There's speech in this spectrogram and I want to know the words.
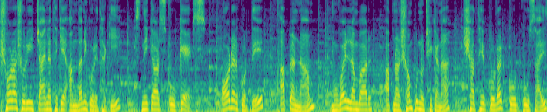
সরাসরি চায়না থেকে আমদানি করে থাকি স্নিকার্স ও কেটস অর্ডার করতে আপনার নাম, মোবাইল নাম্বার, আপনার সম্পূর্ণ ঠিকানা, সাথে প্রোডাক্ট কোড ও সাইজ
